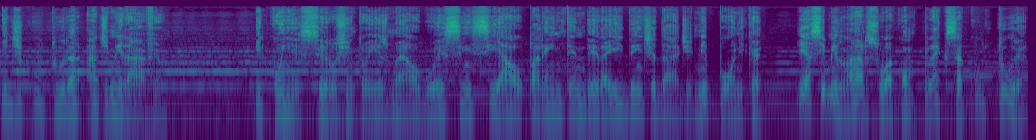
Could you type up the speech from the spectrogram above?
e de cultura admirável. E conhecer o shintoísmo é algo essencial para entender a identidade nipônica e assimilar sua complexa cultura,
